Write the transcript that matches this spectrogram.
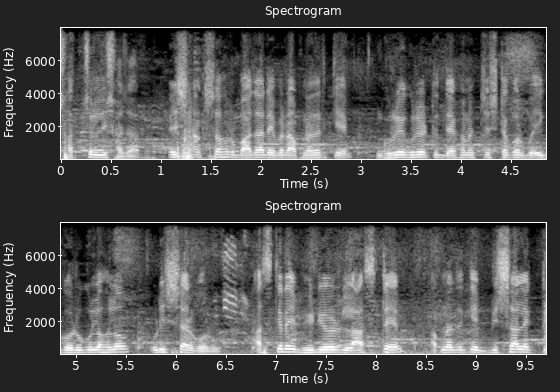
সাতচল্লিশ হাজার। এই শাঁকশহর বাজার এবার আপনাদেরকে ঘুরে ঘুরে একটু দেখানোর চেষ্টা করব। এই গরুগুলো হলো উড়িষ্যার গরু। আজকের এই ভিডিওর লাস্টে আপনাদেরকে বিশাল একটি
